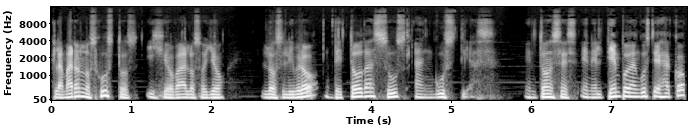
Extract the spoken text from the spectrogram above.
Clamaron los justos y Jehová los oyó, los libró de todas sus angustias. Entonces, en el tiempo de angustia de Jacob,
